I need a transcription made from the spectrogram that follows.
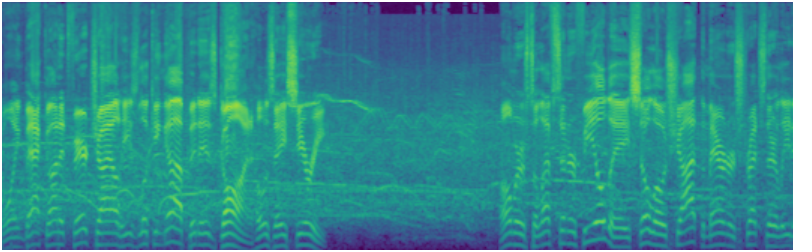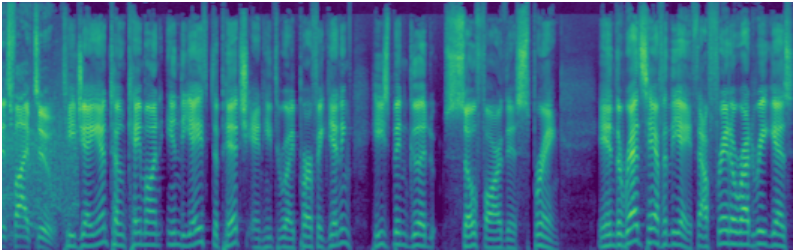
Going back on it, Fairchild. He's looking up. It is gone. Jose Siri. Homers to left center field. A solo shot. The Mariners stretch their lead. It's 5 2. TJ Antone came on in the eighth to pitch, and he threw a perfect inning. He's been good so far this spring. In the Reds' half of the eighth, Alfredo Rodriguez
